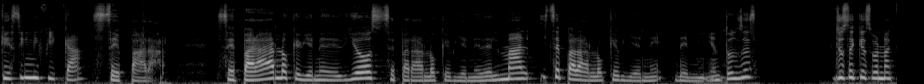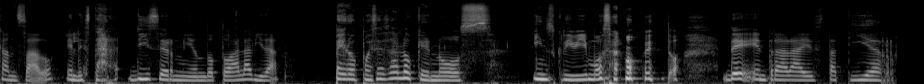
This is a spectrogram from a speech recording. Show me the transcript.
¿Qué significa separar? Separar lo que viene de Dios, separar lo que viene del mal y separar lo que viene de mí. Entonces, yo sé que suena cansado el estar discerniendo toda la vida, pero pues es a lo que nos inscribimos al momento de entrar a esta tierra.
